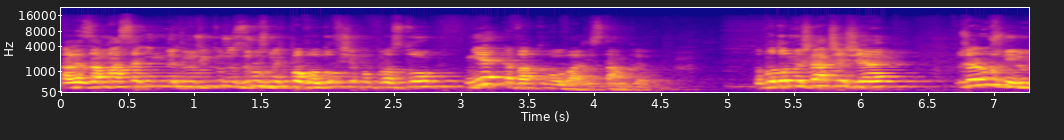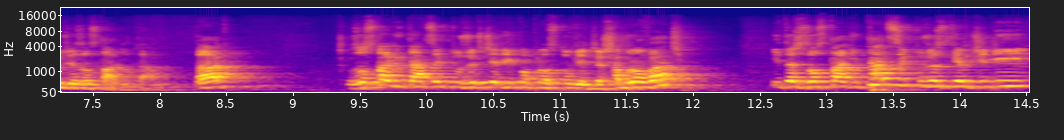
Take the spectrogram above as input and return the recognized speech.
ale za masę innych ludzi, którzy z różnych powodów się po prostu nie ewakuowali z tampy. No bo domyślacie się, że różni ludzie zostali tam, tak? Zostali tacy, którzy chcieli po prostu, wiecie, szabrować i też zostali tacy, którzy stwierdzili,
